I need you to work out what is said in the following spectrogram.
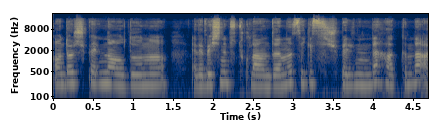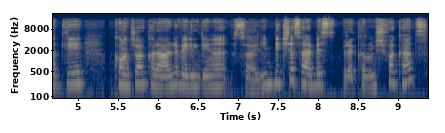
14 şüphelinin olduğunu ve 5'inin tutuklandığını, 8 şüphelinin de hakkında adli kontrol kararı verildiğini söyleyeyim. Bir kişi serbest bırakılmış fakat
